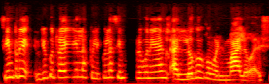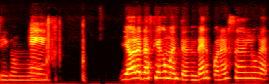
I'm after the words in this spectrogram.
siempre, yo creo que en las películas siempre ponían al, al loco como el malo, así como... Eh. Y ahora te hacía como entender, ponerse en el lugar.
